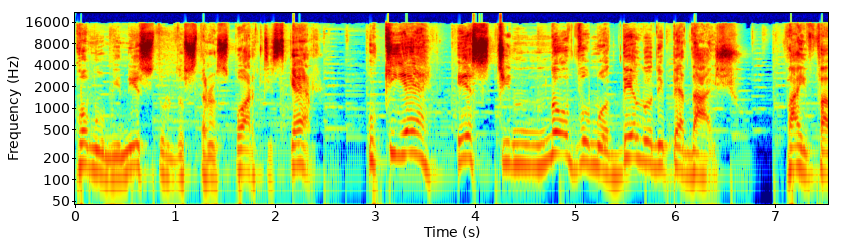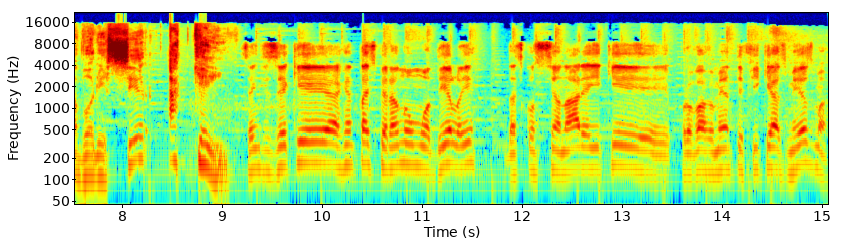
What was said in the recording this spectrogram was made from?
como o ministro dos Transportes quer? O que é este novo modelo de pedágio? Vai favorecer a quem? Sem dizer que a gente está esperando um modelo aí das concessionárias aí que provavelmente fique as mesmas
